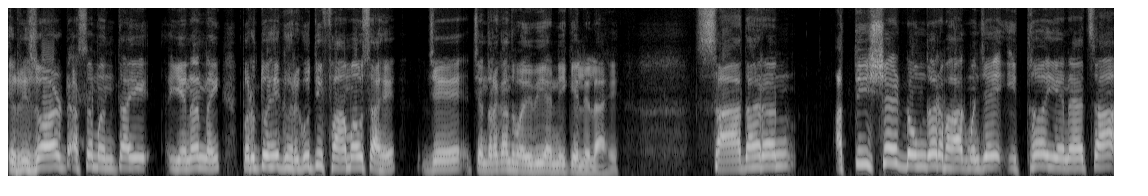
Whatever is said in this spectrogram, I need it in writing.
रिझॉर्ट असं म्हणता येणार नाही परंतु हे घरगुती फार्म हाऊस आहे जे चंद्रकांत वळवी यांनी केलेलं आहे. साधारण अतिशय डोंगर भाग म्हणजे इथं येण्याचा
